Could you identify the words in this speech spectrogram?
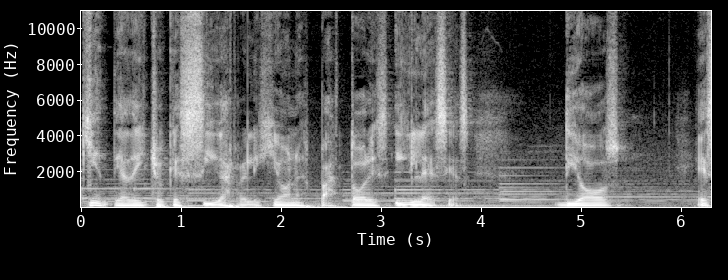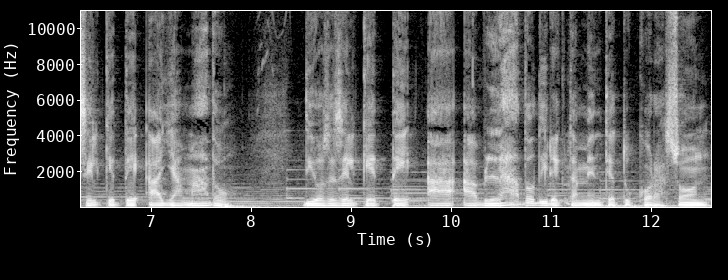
¿quién te ha dicho que sigas religiones, pastores, iglesias? Dios es el que te ha llamado. Dios es el que te ha hablado directamente a tu corazón.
